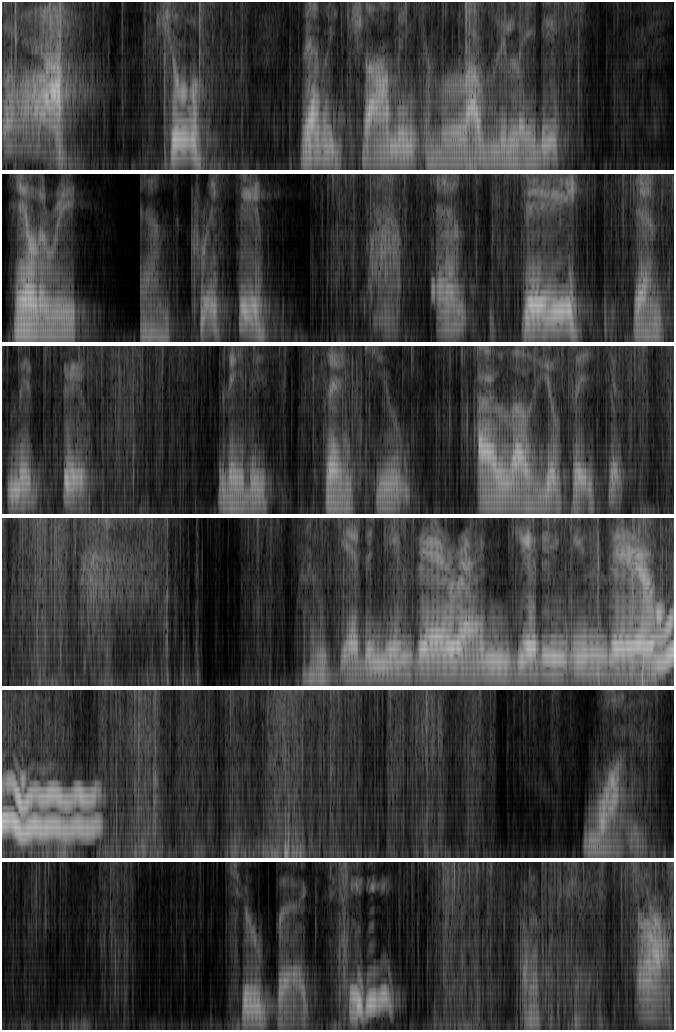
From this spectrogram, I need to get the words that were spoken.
ah, two very charming and lovely ladies, Hillary and Christy. And they sent me this. Ladies, thank you. I love your faces. I'm getting in there, I'm getting in there. One. Two bags. okay. Ah.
